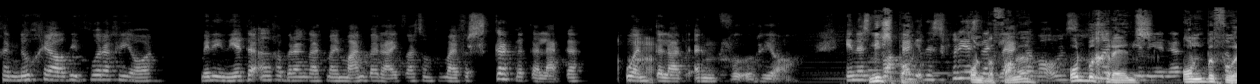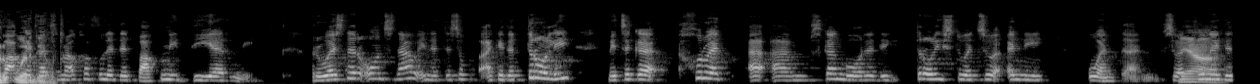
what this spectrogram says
genoeg geld die vorige jaar met die neute ingebring dat my man bereid was om vir my verskriklike lekker oond te laat invoer, ja. En is ek dis vreeslik lekker waar ons onbegrens onbevooroordeel. Ek het ook gevoel dit bak nie deur nie. Rooster ons nou en dit is op ek het 'n trolly met sulke groot uh, um skinkborde die trolly stoot so in die oond in. So ek ja. voel net dit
